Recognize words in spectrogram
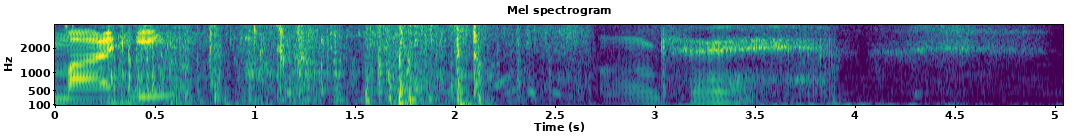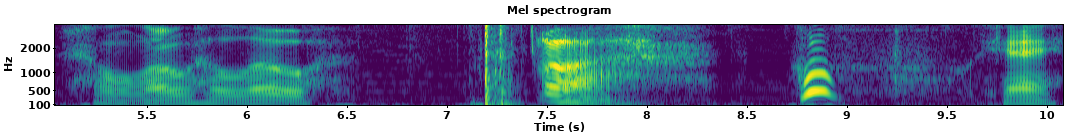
Mahi. Okay. Hello, hello. Ah. Whew. Okay.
